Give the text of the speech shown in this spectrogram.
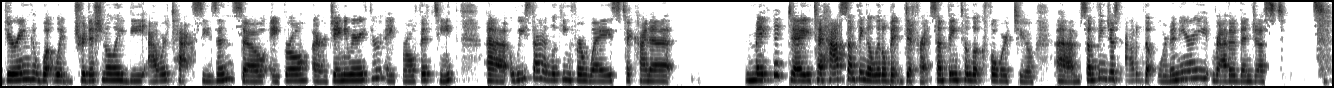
during what would traditionally be our tax season, so April or January through April 15th, uh, we started looking for ways to kind of make the day to have something a little bit different, something to look forward to, um, something just out of the ordinary rather than just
